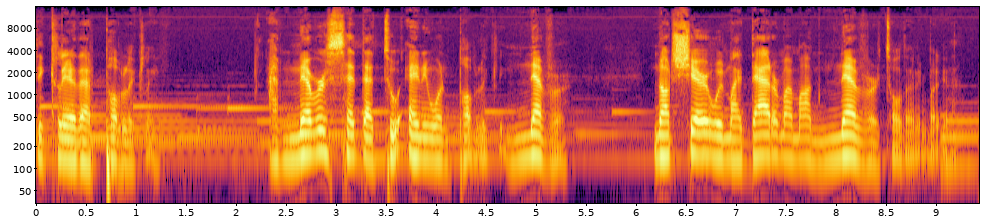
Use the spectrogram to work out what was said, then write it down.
declared that publicly. I've never said that to anyone publicly. Never. Not share it with my dad or my mom. Never told anybody that.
